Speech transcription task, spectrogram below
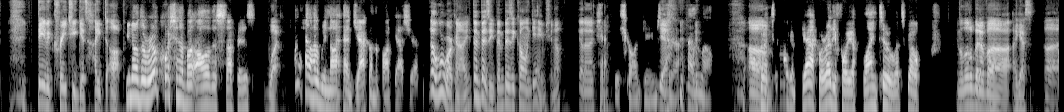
David Krejci gets hyped up, You know, the real question about all of this stuff is what? how the hell have we not had Jack on the podcast yet? No, we're working on it. He's been busy. Been busy calling games. You know, gotta. you know. Jack, it's called games. Yeah. I don't know. Um, Gonna tag him. Jack, we're ready for you. Line two, let's go. and a little bit of uh, I guess uh,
